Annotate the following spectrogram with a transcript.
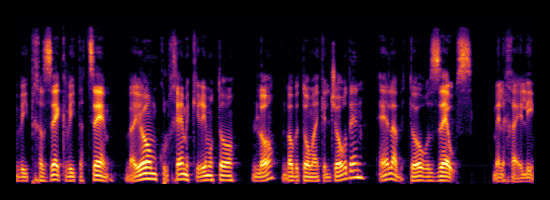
והתחזק והתעצם, והיום כולכם מכירים אותו לא, לא בתור מייקל ג'ורדן, אלא בתור זהוס, מלך האלים.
